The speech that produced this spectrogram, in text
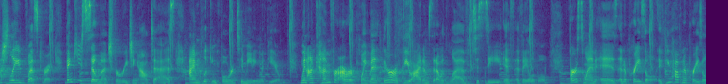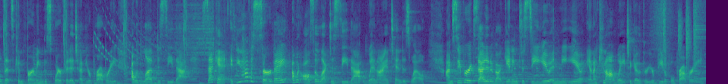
Ashley Westbrook. Thank you so much for reaching out to us. I'm looking forward to meeting with you. When I come for our appointment, there are a few items that I would love to see if available. First one is an appraisal. If you have an appraisal that's confirming the square footage of your property, I would love to see that. Second, if you have a survey, I would also like to see that when I attend as well. I'm super excited about getting to see you and meet you, and I cannot wait to go through your beautiful property.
